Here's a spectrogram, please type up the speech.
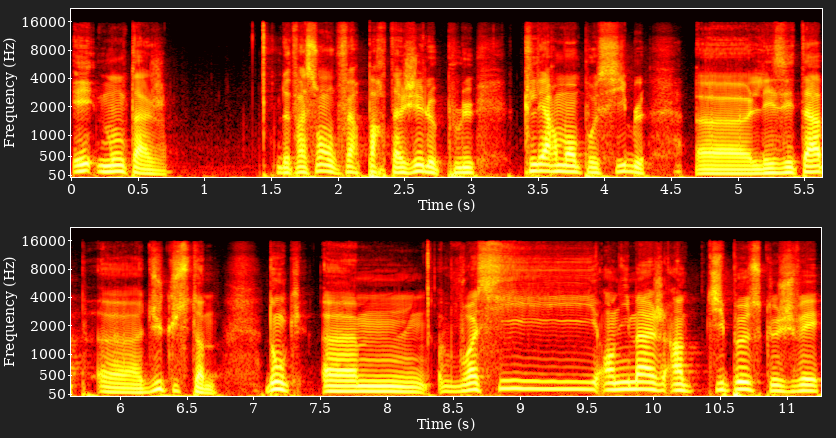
et montage. De façon à vous faire partager le plus clairement possible euh, les étapes du custom. Donc voici en image un petit peu ce que je vais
